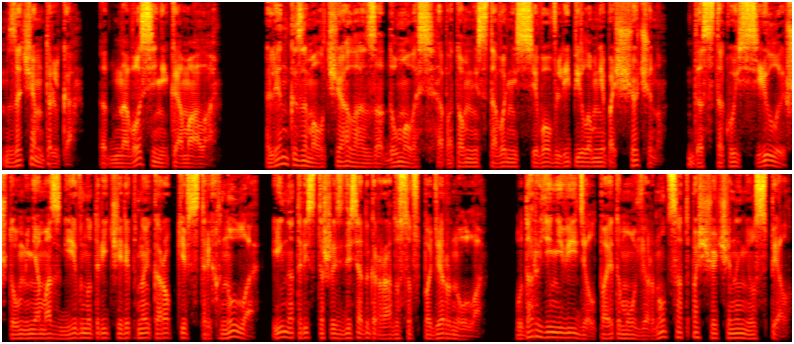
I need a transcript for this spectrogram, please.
Зачем только? Одного синяка мало». Ленка замолчала, задумалась, а потом ни с того ни с сего влепила мне пощечину. Да с такой силы, что у меня мозги внутри черепной коробки встряхнуло и на 360 градусов повернуло. Удар я не видел, поэтому увернуться от пощечины не успел.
